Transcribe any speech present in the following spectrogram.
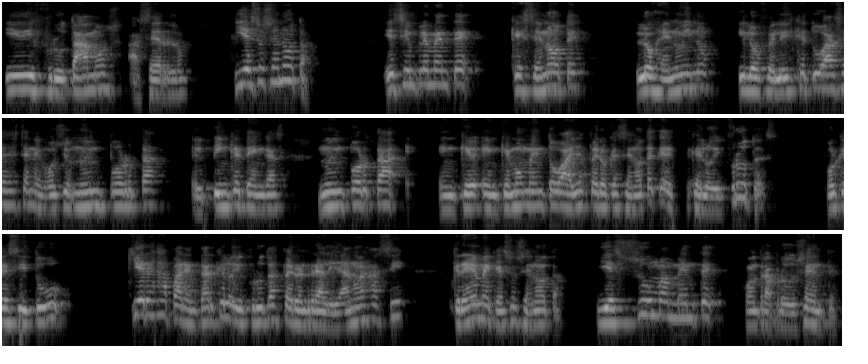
y disfrutamos hacerlo. Y eso se nota. Y es simplemente que se note lo genuino y lo feliz que tú haces este negocio, no importa el pin que tengas, no importa en qué, en qué momento vayas, pero que se note que, que lo disfrutes. Porque si tú quieres aparentar que lo disfrutas, pero en realidad no es así, créeme que eso se nota y es sumamente contraproducente.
